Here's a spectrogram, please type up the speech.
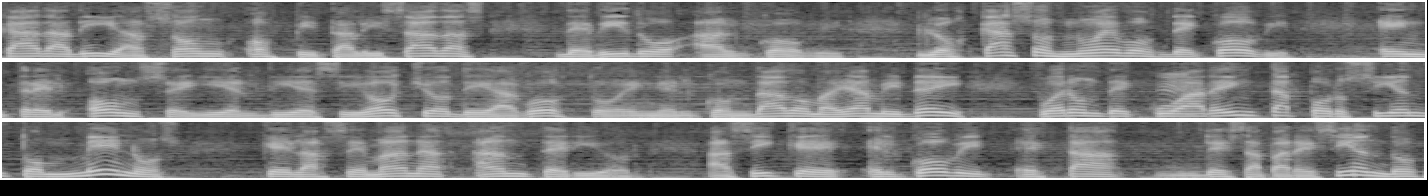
cada día son hospitalizadas debido al COVID. Los casos nuevos de COVID entre el 11 y el 18 de agosto en el condado Miami-Dade fueron de 40% menos que la semana anterior. Así que el COVID está desapareciendo,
